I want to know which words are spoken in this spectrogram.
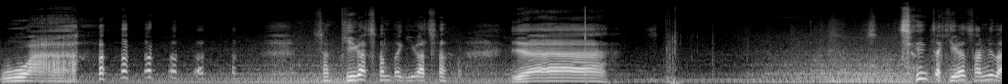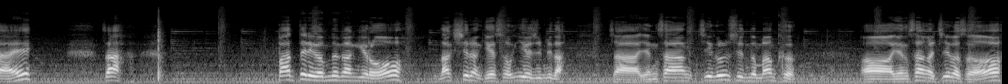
우와. 참 기가 찬다 기가 차 이야. 진짜 기가 찹니다 이. 자 배터리가 없는 관계로 낚시는 계속 이어집니다. 자 영상 찍을 수 있는 만큼 어, 영상을 찍어서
